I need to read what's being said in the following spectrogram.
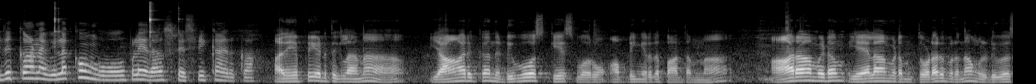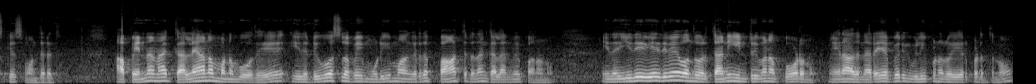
இதுக்கான விளக்கம் உங்க வகுப்புல ஏதாவது ஸ்பெசிஃபிக்காக இருக்கா? அதை எப்படி எடுத்துக்கலாம்னா யாருக்கு அந்த டிவோர்ஸ் கேஸ் வரும் அப்படிங்கிறத பார்த்தோம்னா ஆறாம் இடம் ஏழாம் இடம் தொடர்பு இருந்தால் அவங்களுக்கு டிவோர்ஸ் கேஸ் வந்துடுது அப்போ என்னென்னா கல்யாணம் பண்ணும்போது இது டிவோர்ஸில் போய் முடியுமாங்கிறத பார்த்துட்டு தான் கல்யாணமே பண்ணணும். இந்த இது இதுவே வந்து ஒரு தனி இன்டர்வியூவாக நான் போடணும். ஏன்னா அது நிறைய பேருக்கு விழிப்புணர்வை ஏற்படுத்தணும்.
